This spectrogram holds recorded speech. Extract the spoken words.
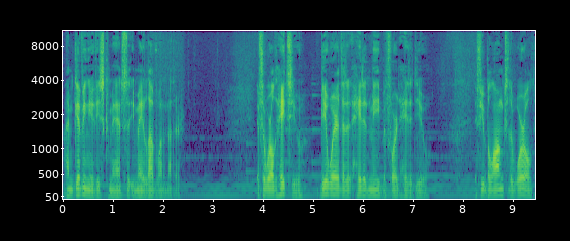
I am giving you these commands that you may love one another. If the world hates you, be aware that it hated me before it hated you. If you belong to the world,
